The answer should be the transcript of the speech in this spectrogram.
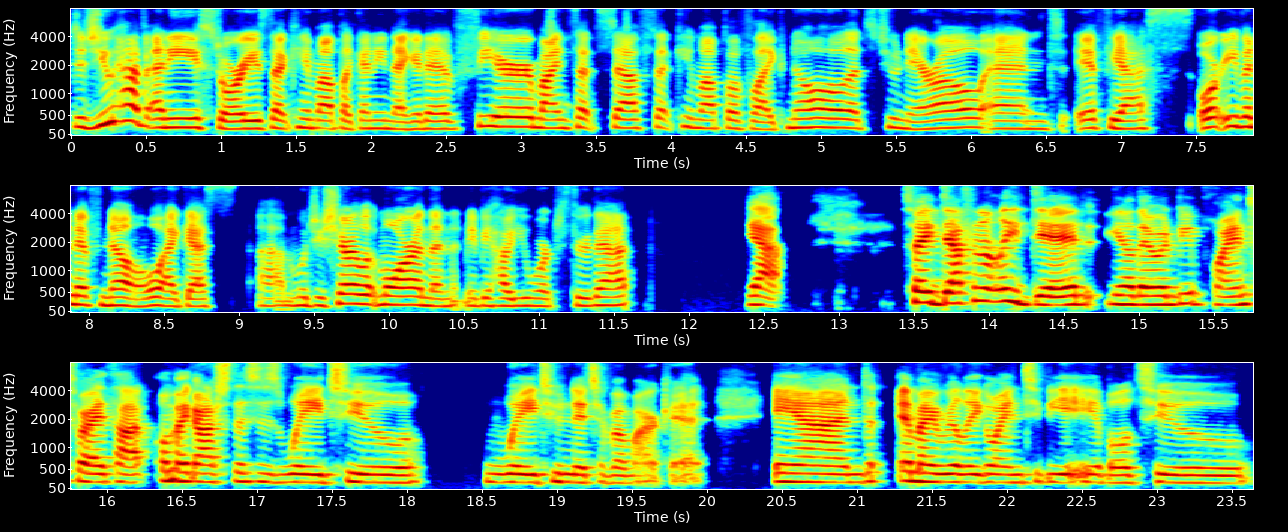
did you have any stories that came up like any negative fear mindset stuff that came up of like no that's too narrow and if yes or even if no i guess um, would you share a little more and then maybe how you worked through that? Yeah. So i definitely did. You know there would be points where i thought oh my gosh this is way too way too niche of a market. And am i really going to be able to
